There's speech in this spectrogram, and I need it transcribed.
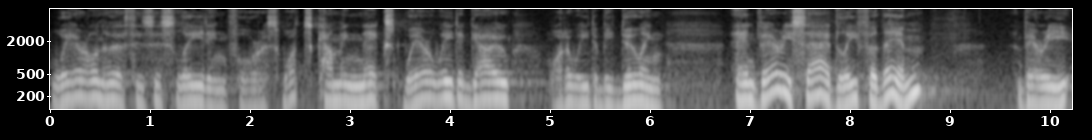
where on earth is this leading for us? What's coming next? Where are we to go? What are we to be doing? And very sadly for them, very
